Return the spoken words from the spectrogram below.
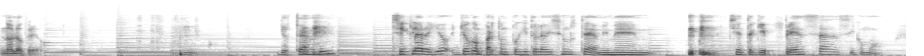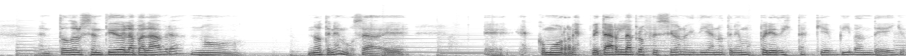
no lo creo. Mm. ¿Y usted, Andy? Sí, claro, yo, yo comparto un poquito la visión de usted. A mí me siento que prensa, así como en todo el sentido de la palabra, no, no tenemos. O sea, eh, eh, es como respetar la profesión. Hoy día no tenemos periodistas que vivan de ello.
